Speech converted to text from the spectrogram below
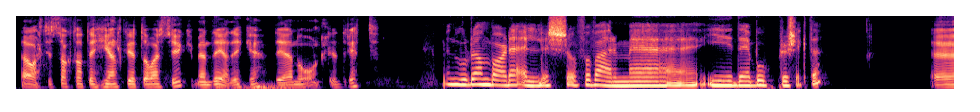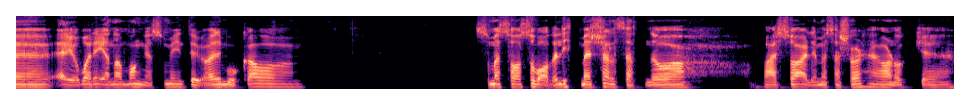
Jeg har alltid sagt at det er helt greit å være syk, men det er det ikke. Det er noe ordentlig dritt. Men hvordan var det ellers å få være med i det bokprosjektet? Jeg er jo bare en av mange som er intervjua i boka, og som jeg sa, så var det litt mer skjellsettende å være så ærlig med seg sjøl. Jeg har nok eh,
